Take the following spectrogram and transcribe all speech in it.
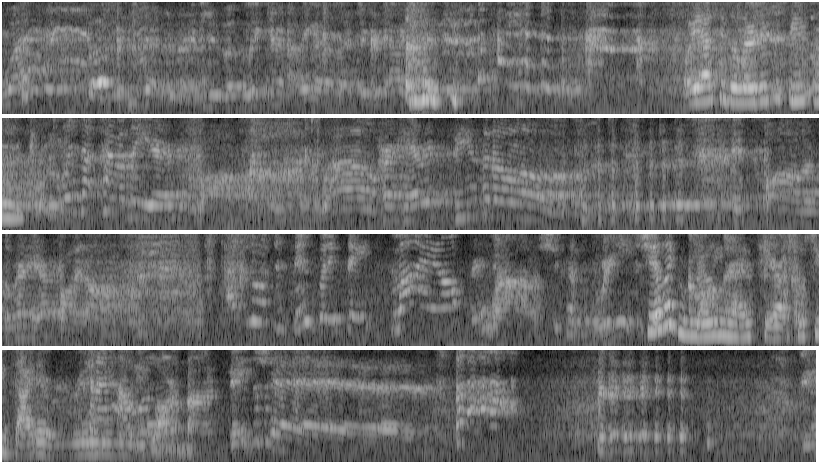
What? Princess, you look like you're having an allergic reaction. Oh yeah, she's allergic to seafood. She had like really nice hair until she dyed it really, really blonde.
